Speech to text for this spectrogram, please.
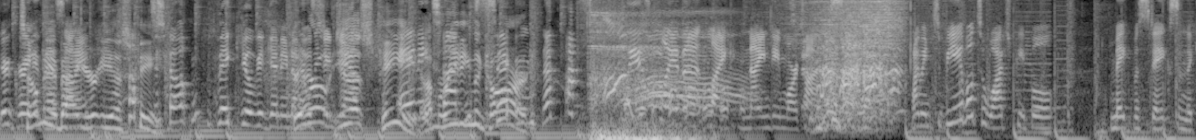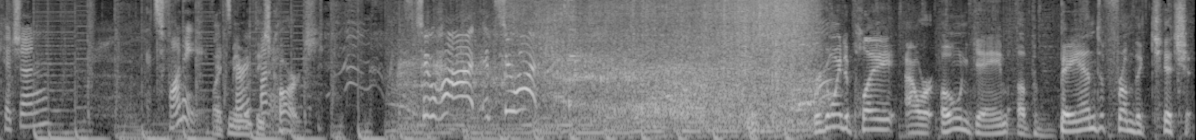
You're great Tell at me this, about honey. your ESP. I don't think you'll be getting a They hosting wrote job ESP. I'm reading the card. soon. Please play that like 90 more times. I mean, to be able to watch people make mistakes in the kitchen, it's funny. Like it's me very with these cards. It's too hot. It's too hot. We're going to play our own game of Banned from the Kitchen.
